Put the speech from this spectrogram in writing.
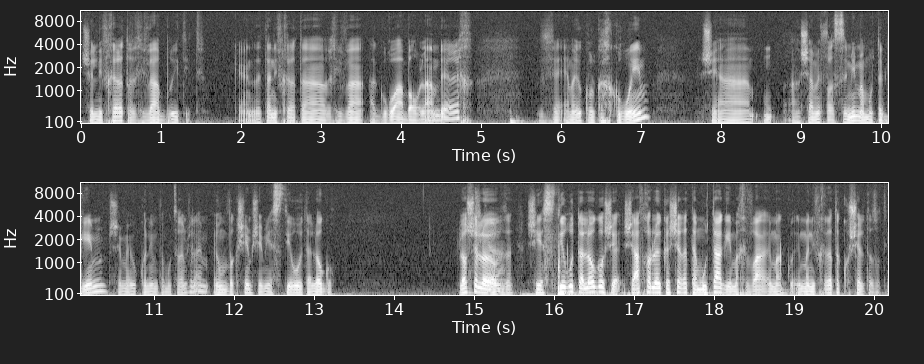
של נבחרת הרכיבה הבריטית. כן, זו הייתה נבחרת הרכיבה הגרועה בעולם בערך, והם היו כל כך גרועים, שה, שהמפרסמים, המותגים, שהם היו קונים את המוצרים שלהם, היו מבקשים שהם יסתירו את הלוגו. לא שלא, אשכרה. זה, שיסתירו את הלוגו, ש, שאף אחד לא יקשר את המותג עם, החברה, עם, ה, עם הנבחרת הכושלת הזאת,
